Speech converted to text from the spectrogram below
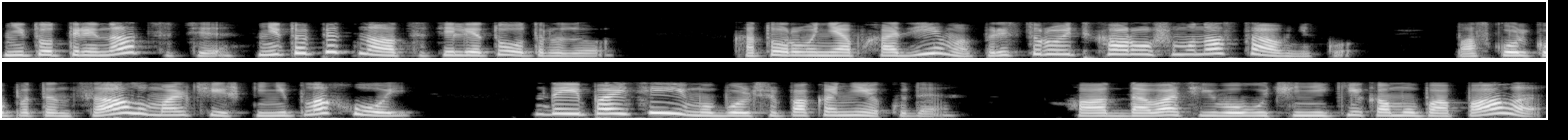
не то тринадцати, не то пятнадцати лет от роду, которого необходимо пристроить к хорошему наставнику, поскольку потенциал у мальчишки неплохой, да и пойти ему больше пока некуда, а отдавать его ученики кому попало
